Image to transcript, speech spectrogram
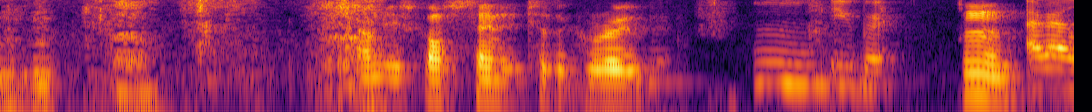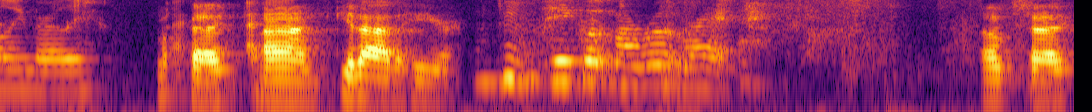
Mm-hmm. I'm just gonna send it to the group. Mm, Hubert, Hmm. I gotta leave early. Okay. Fine. Get out of here. Pick up my root rat. Okay.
